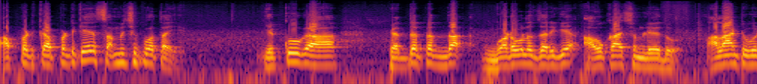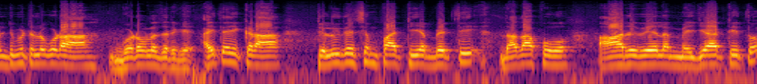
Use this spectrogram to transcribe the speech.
అప్పటికప్పటికే సమసిపోతాయి. ఎక్కువగా పెద్ద పెద్ద గొడవలు జరిగే అవకాశం లేదు. అలాంటి ఒంటిమిటలు కూడా గొడవలు జరిగాయి అయితే ఇక్కడ తెలుగుదేశం పార్టీ అభ్యర్థి దాదాపు ఆరు వేల మెజార్టీతో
